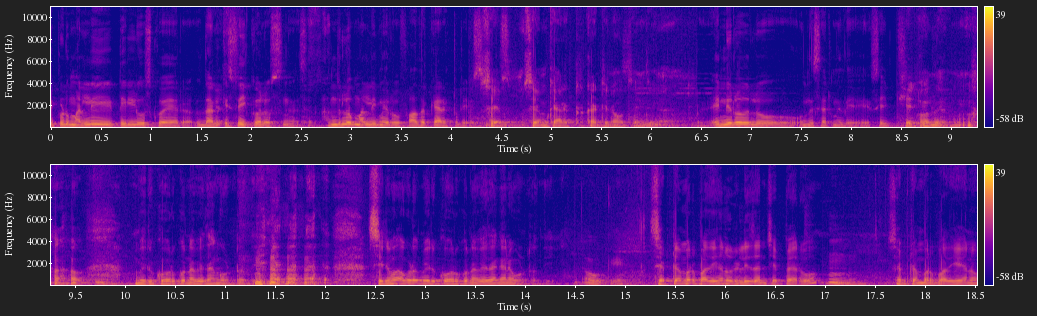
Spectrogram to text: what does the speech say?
ఇప్పుడు మళ్ళీ టిల్లు స్క్వేర్ దానికి సీక్వెల్ వస్తుంది సార్. అందులో మళ్ళీ మీరు ఫాదర్ క్యారెక్టర్ చేస్తారు సేమ్ సేమ్ క్యారెక్టర్ కంటిన్యూ అవుతుంది. ఎన్ని రోజులు ఉంది సార్ మీది షెడ్యూల్? మీరు కోరుకున్న విధంగా ఉంటుంది. సినిమా కూడా మీరు కోరుకున్న విధంగానే ఉంటుంది. ఓకే. సెప్టెంబర్ పదిహేను రిలీజ్ అని చెప్పారు. సెప్టెంబర్ పదిహేను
